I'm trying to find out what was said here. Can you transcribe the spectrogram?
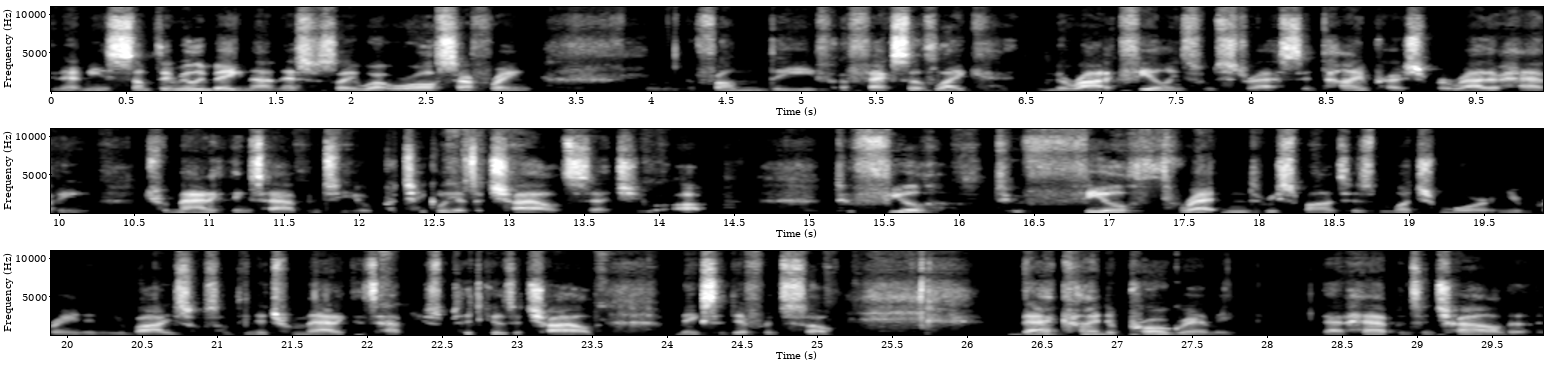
And that means something really big, not necessarily what we're all suffering from the effects of like neurotic feelings from stress and time pressure, but rather having traumatic things happen to you, particularly as a child, sets you up to feel to feel threatened responses much more in your brain and in your body. So something that traumatic that's happened, particularly as a child, makes a difference. So that kind of programming that happens in childhood.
